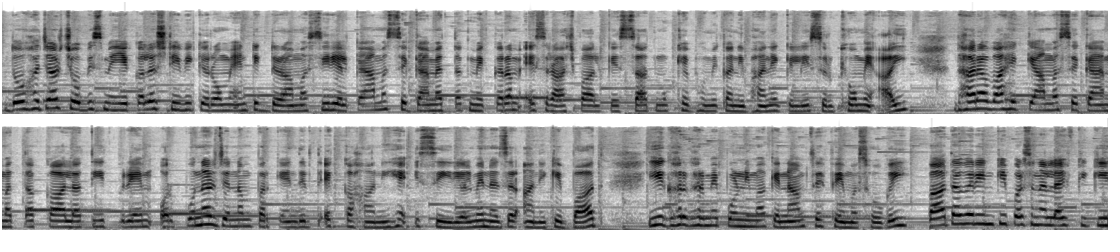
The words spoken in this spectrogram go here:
2024 में ये कलश टीवी के रोमांटिक ड्रामा सीरियल क्यामत से क्यामत तक में करम एस राजपाल के साथ मुख्य भूमिका निभाने के लिए सुर्खियों में आई। धारावाहिक क्यामत से क्यामत तक काल, अतीत, प्रेम और पुनर्जन्म पर केंद्रित एक कहानी है। इस सीरियल में नज़र आने के बाद ये घर घर में पूर्णिमा के नाम से फ़ेमस हो गई। बात अगर इनकी पर्सनल लाइफ की की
